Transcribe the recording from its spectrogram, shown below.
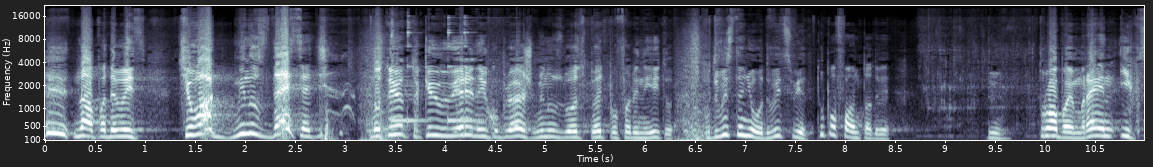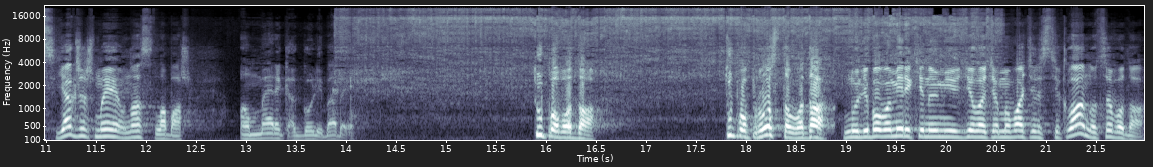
На, подивись. Чувак, мінус 10. Ну ти такий уверений купляєш мінус 25 по Фаренгейту. Подивись на нього, дивись світ. Тупо фанта, диви. Пробуємо Rain X. Як же ж ми, у нас лабаш. Америка голі баби. Тупо вода. Тупо просто вода. Ну, либо в Америці не вміють робити омиватель стекла, но це вода.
